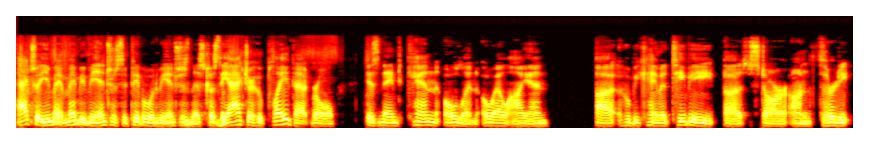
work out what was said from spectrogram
actually, you may maybe be interested. People would be interested in this because the actor who played that role is named Ken Olin, O L I N, uh, who became a TV uh, star on 30,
